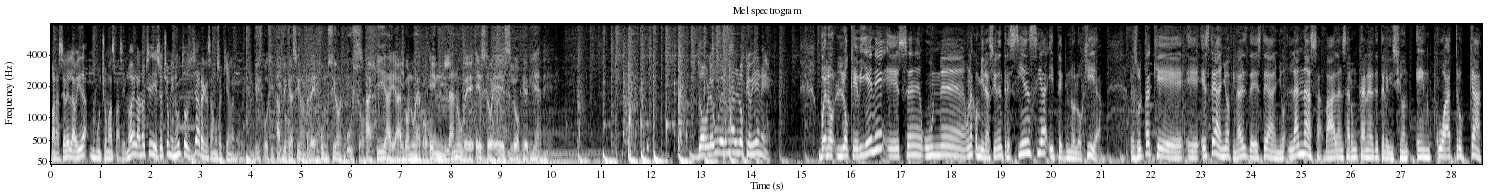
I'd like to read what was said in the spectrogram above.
para hacerle la vida mucho más fácil. 9 de la noche, 18 minutos, ya regresamos aquí en la nube. Dispositivo, aplicación, red, funciones, uso. Aquí hay algo nuevo. En la nube, esto es lo que viene. W Bernal, lo que viene. Bueno, lo que viene es eh, una, combinación entre ciencia y tecnología. Resulta que eh, este año, a finales de este año, la NASA va a lanzar un canal de televisión en 4K.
